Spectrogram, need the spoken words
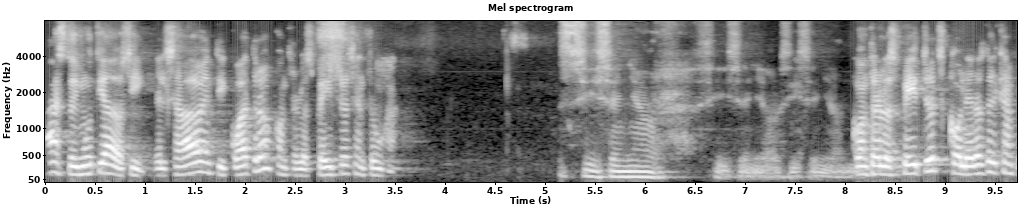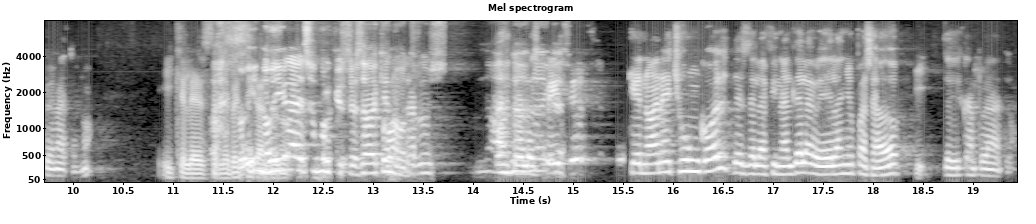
Ah, estoy muteado, sí. El sábado 24 contra los Patriots en Dunham. Sí, señor. Sí, señor, sí, señor. Contra los Patriots, coleros del campeonato, ¿no? Y que le están investigando. No diga eso porque usted sabe que nosotros. Contra los Patriots que no han hecho un gol desde la final de la B del año pasado del campeonato.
